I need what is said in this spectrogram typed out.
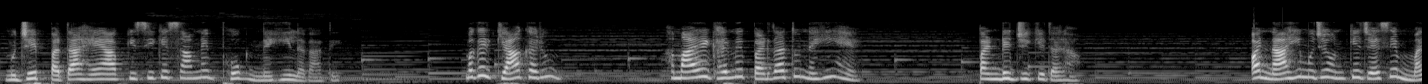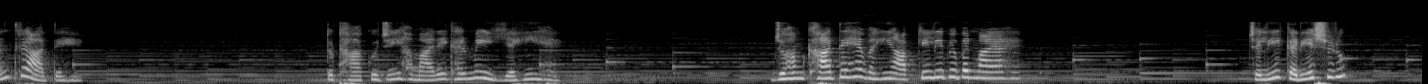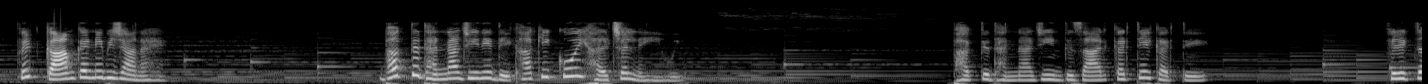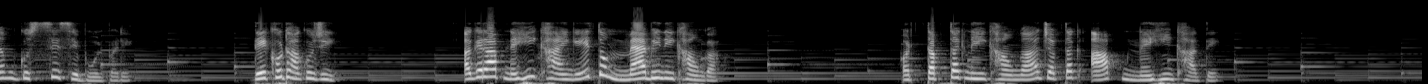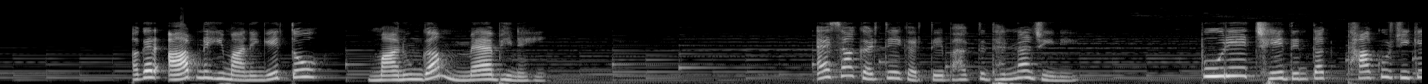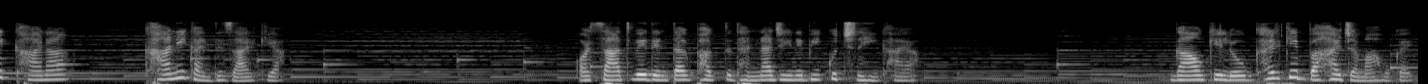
मुझे पता है आप किसी के सामने भोग नहीं लगाते। मगर क्या करूँ? हमारे घर में पर्दा तो नहीं है, पंडित जी की तरह। और ना ही मुझे उनके जैसे मंत्र आते हैं। तो ठाकुर जी, हमारे घर में यही है। जो हम खाते हैं, वही आपके लिए भी बनवाया है। चलिए, करिए शुरू। फिर काम करने भी जाना है। भक्त धन्ना जी ने देखा कि कोई हलचल नहीं हुई। भक्त धन्ना जी इंतज़ार करते करते फिर एकदम गुस्से से बोल पड़े, देखो ठाकुर जी, अगर आप नहीं खाएँगे तो मैं भी नहीं खाऊँगा। और तब तक नहीं खाऊँगा जब तक आप नहीं खाते। अगर आप नहीं मानेंगे तो मानूँगा मैं भी नहीं। ऐसा करते करते भक्त धन्ना जी ने पूरे छह दिन तक ठाकुर जी के खाना, खाने का इंतज़ार किया। और सातवें दिन तक भक्त धन्ना जी ने भी कुछ नहीं खाया। गाँव के लोग घर के बाहर जमा हो गए।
